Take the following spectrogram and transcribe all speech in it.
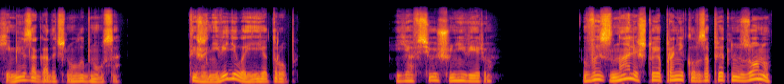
Химель загадочно улыбнулся. «Ты же не видела ее труп?» «Я все еще не верю. Вы знали, что я проникла в запретную зону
